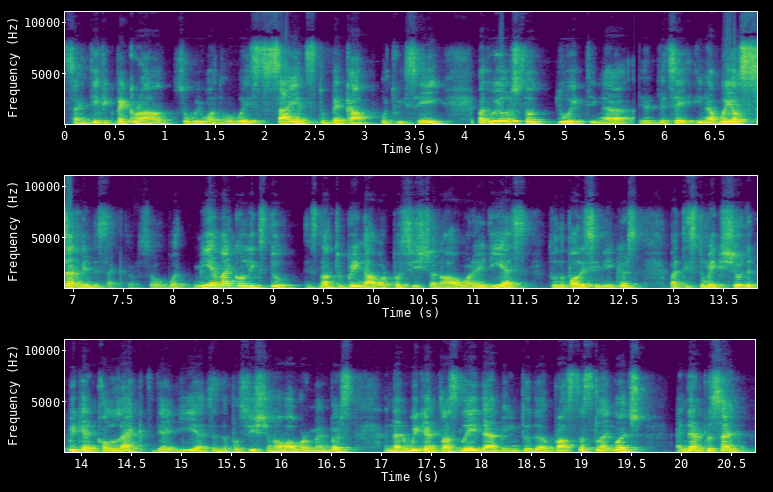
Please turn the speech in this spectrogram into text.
scientific background. So we want always science to back up what we say, but we also do it in a, let's say, in a way of serving the sector. So what me and my colleagues do is not to bring our position, our ideas to the policymakers, but is to make sure that we can collect the ideas and the position of our members, and then we can translate them into the Brussels language and then present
